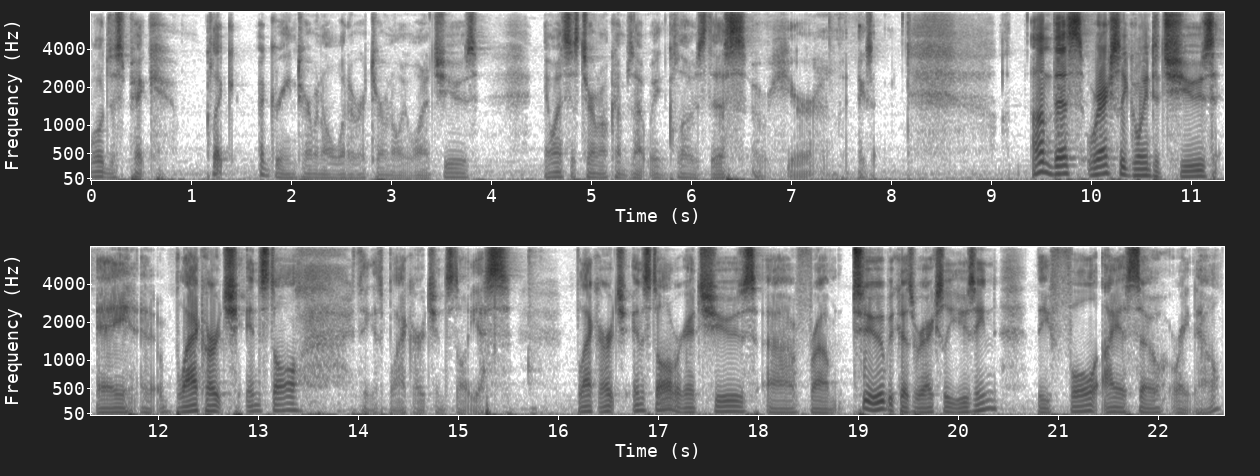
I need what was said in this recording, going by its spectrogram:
we'll just pick click a green terminal, whatever terminal we want to choose. And once this terminal comes up, we can close this over here. Exit. On this, we're actually going to choose a, a Black Arch install. I think it's Black Arch install. Yes. Black Arch install. We're going to choose uh, from two because we're actually using the full ISO right now.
